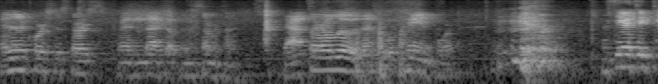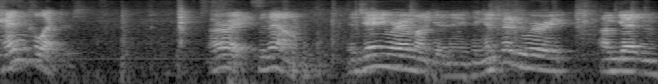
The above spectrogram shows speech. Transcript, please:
And then of course it starts ramping back up in the summertime. That's our load, that's what we're paying for. Let's say I take ten collectors. Alright, so now, in January I'm not getting anything, in February I'm getting,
